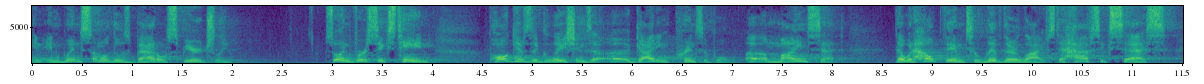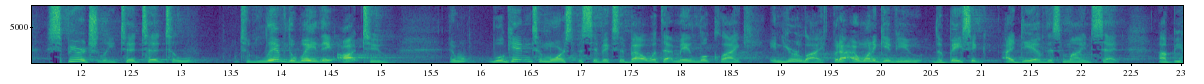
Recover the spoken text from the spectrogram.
and, and win some of those battles spiritually. So in verse 16, Paul gives the Galatians a, a guiding principle, a, a mindset that would help them to live their lives, to have success spiritually, to, to, to, to live the way they ought to. And we'll get into more specifics about what that may look like in your life, but I, want to give you the basic idea of this mindset uh, be,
